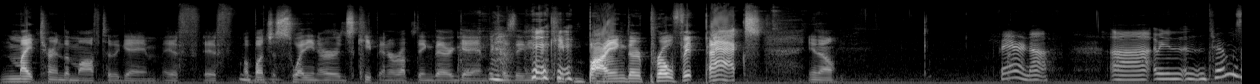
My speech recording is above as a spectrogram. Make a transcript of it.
might turn them off to the game if if a bunch of sweaty nerds keep interrupting their game because they need to keep buying their profit packs, you know. Fair enough. Uh, I mean, in terms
